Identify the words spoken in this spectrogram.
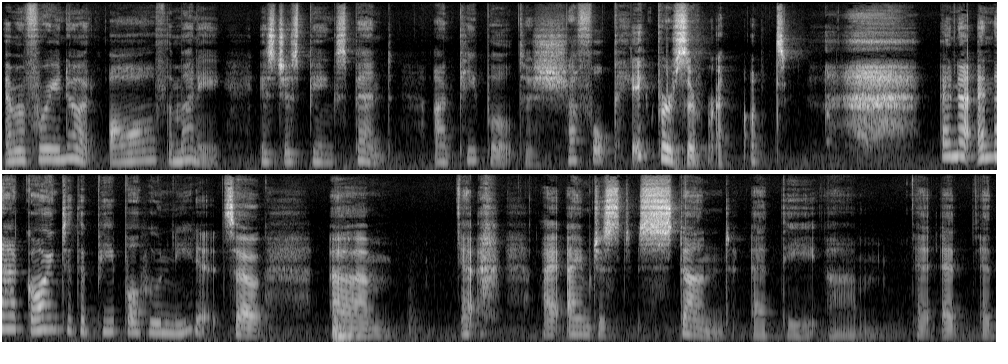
And before you know it, all the money is just being spent on people to shuffle papers around and, and not going to the people who need it. So um, I, I'm just stunned at the um, at, at, at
